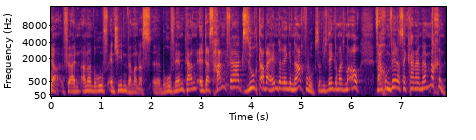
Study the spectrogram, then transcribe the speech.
ja, für einen anderen Beruf entschieden, wenn man das äh, Beruf nennen kann. Äh, das Handwerk sucht aber händeringend Nachwuchs. Und ich denke manchmal auch, warum will das denn keiner mehr machen?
